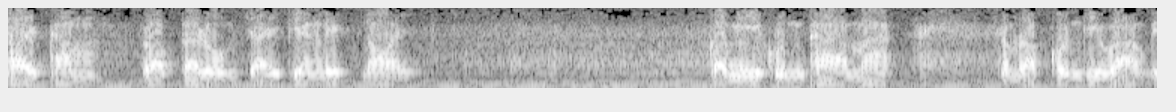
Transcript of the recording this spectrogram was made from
ถ้อยคำปลอบประโลมใจเพียงเล็กน้อย ก็มีคุณค่ามากสำหรับคนที่ว้าเว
